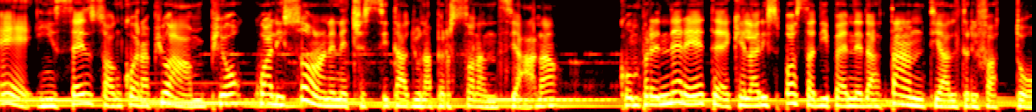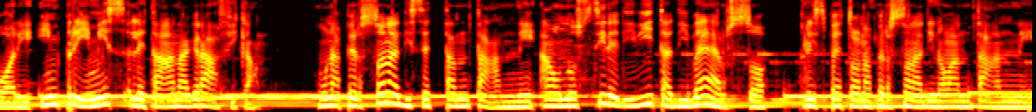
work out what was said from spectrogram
E, in senso ancora più ampio, quali sono le necessità di una persona anziana? Comprenderete che la risposta dipende da tanti altri fattori, in primis l'età anagrafica. Una persona di 70 anni ha uno stile di vita diverso rispetto a una persona di 90 anni,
